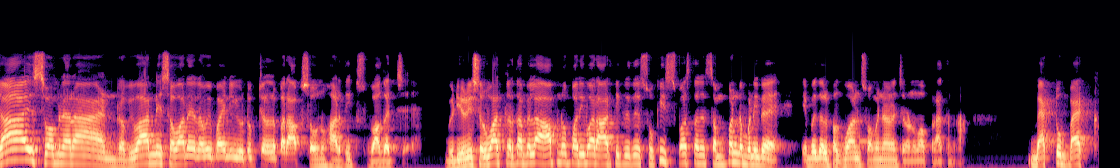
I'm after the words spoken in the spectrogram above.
જય સ્વામિનારાયણ. રવિવારની સવારે રવિભાઈની યુટ્યુબ ચેનલ પર આપ સૌનું હાર્દિક સ્વાગત છે. વિડીયોની શરૂઆત કરતા પહેલા આપનો પરિવાર આર્થિક રીતે સુખી, સ્વસ્થ અને સંપન્ન બની રહે એ બદલ ભગવાન સ્વામિનારાયણ ચરણોમાં પ્રાર્થના. Back to back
